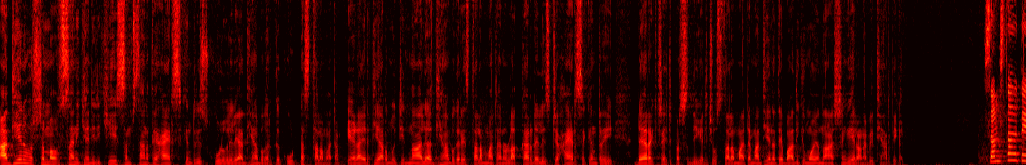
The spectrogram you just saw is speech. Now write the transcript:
അധ്യയന വർഷം അവസാനിക്കാനിരിക്കെ സംസ്ഥാനത്തെ ഹയർ സെക്കൻഡറി സ്കൂളുകളിലെ അധ്യാപകർക്ക് കൂട്ട സ്ഥലമാറ്റം ഏഴായിരത്തി അറുന്നൂറ്റി നാല് അധ്യാപകരെ സ്ഥലം മാറ്റാനുള്ള കരട് ലിസ്റ്റ് ഹയർ സെക്കൻഡറി ഡയറക്ടറേറ്റ് പ്രസിദ്ധീകരിച്ചു. സ്ഥലം മാറ്റം അധ്യയനത്തെ ബാധിക്കുമോ എന്ന ആശങ്കയിലാണ് വിദ്യാർത്ഥികൾ. സംസ്ഥാനത്തെ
